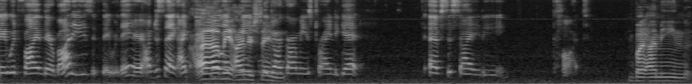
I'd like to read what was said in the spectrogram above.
to. they would find their bodies if they were there. I'm just saying. I, I, I- I like mean, I understand- The Dark Army is trying to get F Society caught. But I mean,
